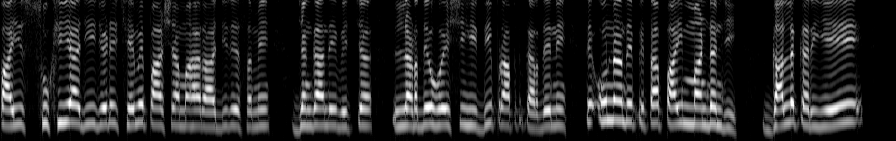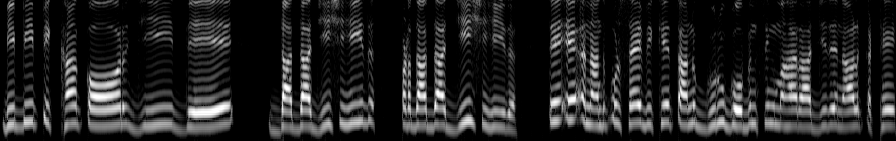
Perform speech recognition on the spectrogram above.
ਭਾਈ ਸੁਖੀਆ ਜੀ, ਜਿਹੜੇ 6ਵੇਂ ਪਾਤਸ਼ਾਹ ਮਹਾਰਾਜ ਜੀ ਦੇ ਸਮੇਂ ਜੰਗਾਂ ਦੇ ਵਿੱਚ ਲੜਦੇ ਹੋਏ ਸ਼ਹੀਦੀ ਪ੍ਰਾਪਤ ਕਰਦੇ ਨੇ ਤੇ ਉਹਨਾਂ ਦੇ ਪਿਤਾ ਭਾਈ ਮੰਡਨ ਜੀ। ਗੱਲ ਕਰੀਏ ਬੀਬੀ ਭਿੱਖਾਂ ਕੌਰ ਜੀ ਦੇ ਦਾਦਾ ਜੀ ਸ਼ਹੀਦ, ਪੜਦਾਦਾ ਜੀ ਸ਼ਹੀਦ ਤੇ ਇਹ ਆਨੰਦਪੁਰ ਸਾਹਿਬ ਵਿਖੇ ਧੰਨ ਗੁਰੂ ਗੋਬਿੰਦ ਸਿੰਘ ਮਹਾਰਾਜ ਜੀ ਦੇ ਨਾਲ ਇਕੱਠੇ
